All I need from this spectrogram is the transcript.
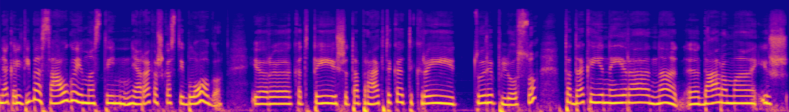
nekaltybės saugojimas tai nėra kažkas tai blogo. Ir kad tai šita praktika tikrai turi pliusų, tada, kai jinai yra, na, daroma iš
